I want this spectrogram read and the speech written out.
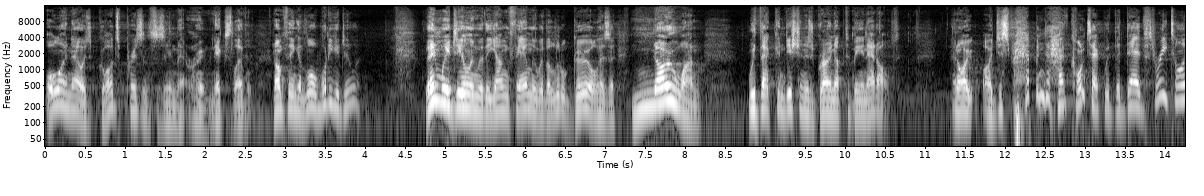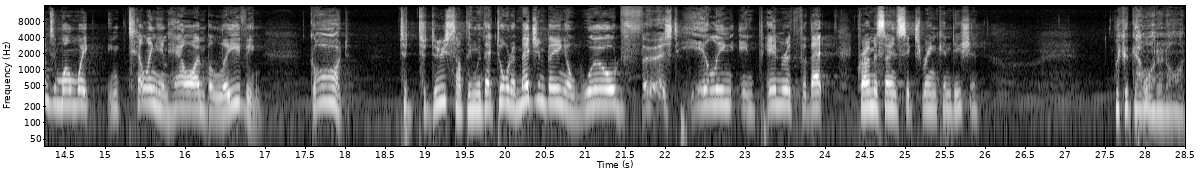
All I know is God's presence is in that room, next level. And I'm thinking, Lord, what are you doing? Then we're dealing with a young family with a little girl has a no one with that condition has grown up to be an adult. And I, I just happened to have contact with the dad three times in one week in telling him how I'm believing God to, to do something with that daughter. Imagine being a world first healing in Penrith for that chromosome 6 ring condition. We could go on and on.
